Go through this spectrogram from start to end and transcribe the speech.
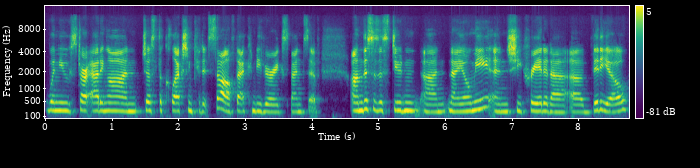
when you start adding on just the collection kit itself, that can be very expensive. Um, this is a student, uh, Naomi, and she created a, a, video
